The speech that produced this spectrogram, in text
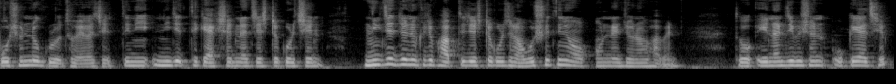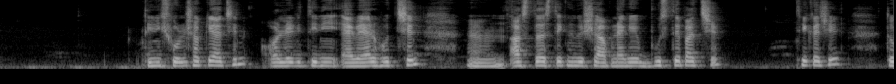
প্রচণ্ড গ্রোথ হয়ে গেছে। তিনি নিজের থেকে অ্যাকশান নেওয়ার চেষ্টা করছেন, নিজের জন্য কিছু ভাবতে চেষ্টা করছেন, অবশ্যই তিনি অন্যের জন্য ভাবেন। তো এনার্জি ভীষণ ওকে আছে। তিনি শোলশকে আছেন অলরেডি তিনি অ্যাওয়্যার হচ্ছেন। আস্তে আস্তে কিন্তু সে আপনাকে বুঝতে পারছে, ঠিক আছে? তো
